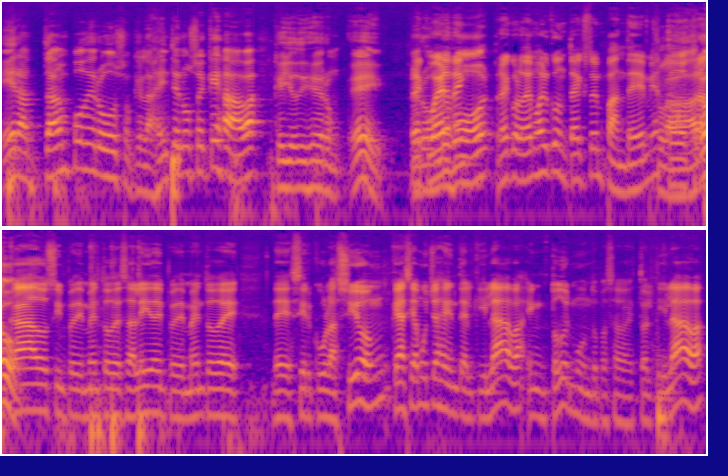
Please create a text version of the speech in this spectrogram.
eran tan poderosos que la gente no se quejaba que ellos dijeron, hey, Recuerden, mejor- recordemos el contexto en pandemia, Claro. todos trancados, impedimento de salida, impedimento de, de circulación, que hacía mucha gente, alquilaba, en todo el mundo pasaba esto, alquilaba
